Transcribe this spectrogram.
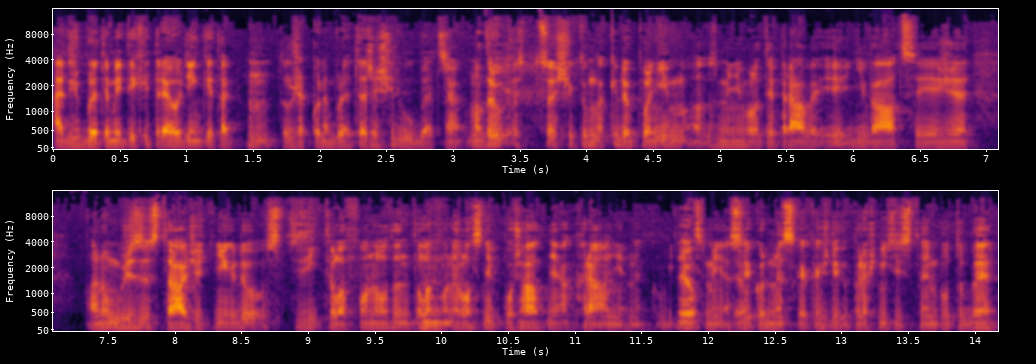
A když budete mít ty chytré hodinky, tak hmm. to už jako nebudete řešit vůbec. Jo, na druhou, co ještě k tomu taky doplním, a zmiňovali ty právě i diváci, je, že ano, může se stát, že ti někdo zcizí telefon, ale ten telefon hmm. je vlastně pořád nějak chráněn. Jako víceméně asi jo. jako dneska každý operační systém po tobě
